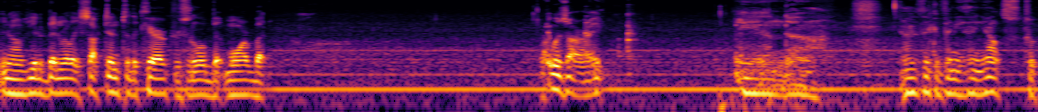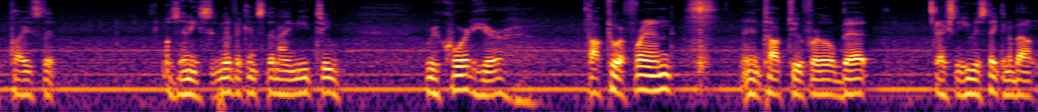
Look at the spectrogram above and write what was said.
you know, you'd have been really sucked into the characters a little bit more. But it was all right. And uh, I don't think if anything else took place that was any significance that I need to record here. Talk to a friend and talk to for a little bit. Actually, he was thinking about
